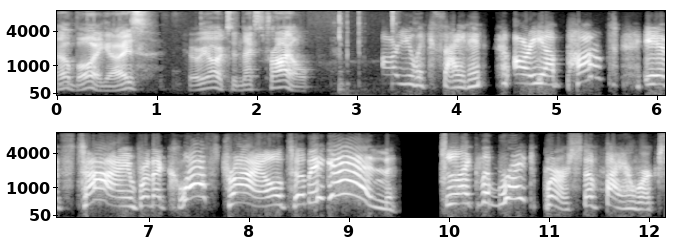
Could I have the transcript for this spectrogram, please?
Oh boy, guys. Here we are to the next trial. Are you excited? Are you pumped? It's time for the class trial to begin! Like the bright burst of fireworks,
